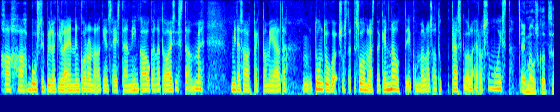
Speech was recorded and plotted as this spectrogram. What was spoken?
haha bussipysäkillä ennen koronaakin seistään niin kaukana toisistamme. Mitä sä oot Pekka mieltä? Tuntuuko susta, että suomalaiset oikein nauttii, kun me ollaan saatu käsky olla erossa muista? En mä usko, että se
